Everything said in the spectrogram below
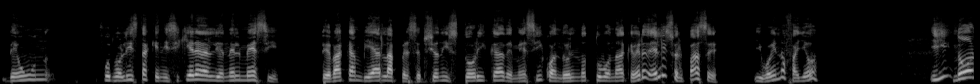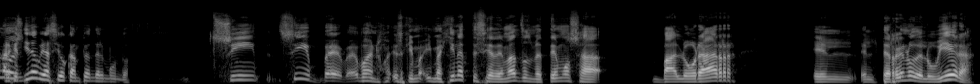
de un futbolista que ni siquiera era Lionel Messi. Te va a cambiar la percepción histórica de Messi cuando él no tuvo nada que ver. Él hizo el pase. Higuaín no falló. Y no, no, Argentina hubiera sido campeón del mundo. Sí, sí, bueno, es que imagínate si además nos metemos a valorar el, el, terreno del hubiera.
